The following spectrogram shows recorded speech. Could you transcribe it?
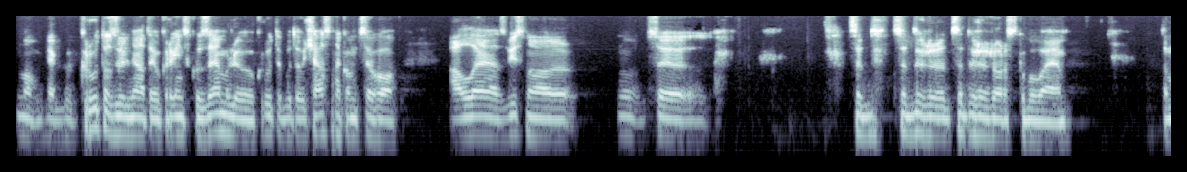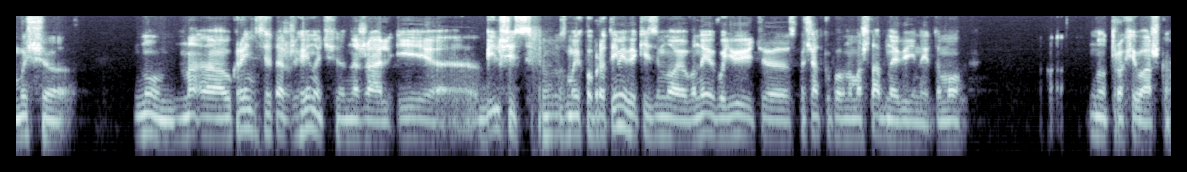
ну якби круто звільняти українську землю, круто бути учасником цього. Але звісно, ну це, це, це дуже це дуже жорстко буває, тому що ну на, е, українці теж гинуть, на жаль, і е, більшість з моїх побратимів, які зі мною, вони воюють е, з початку повномасштабної війни, тому е, ну трохи важко.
